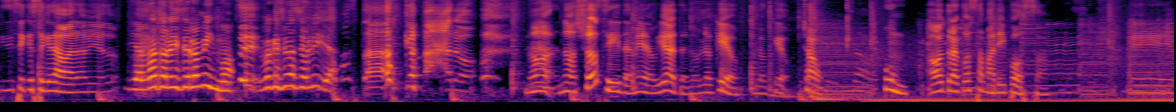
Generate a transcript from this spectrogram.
Y dice que se graba también. ¿no? Y al rato le dice lo mismo. Porque encima se olvida. ¿Cómo estás? Claro. No, no, yo sí también, olvídate, lo bloqueo, bloqueo. Chau. Pum, a otra cosa mariposa. Eh,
